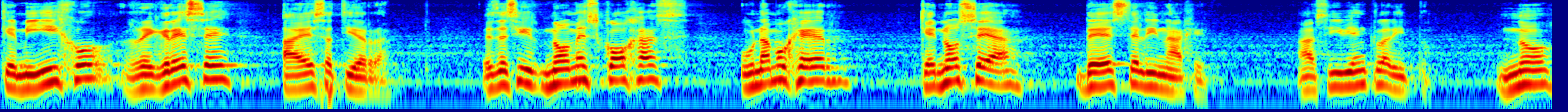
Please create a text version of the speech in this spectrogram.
que mi hijo regrese a esa tierra. Es decir, no me escojas una mujer que no sea de este linaje. Así bien clarito. No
